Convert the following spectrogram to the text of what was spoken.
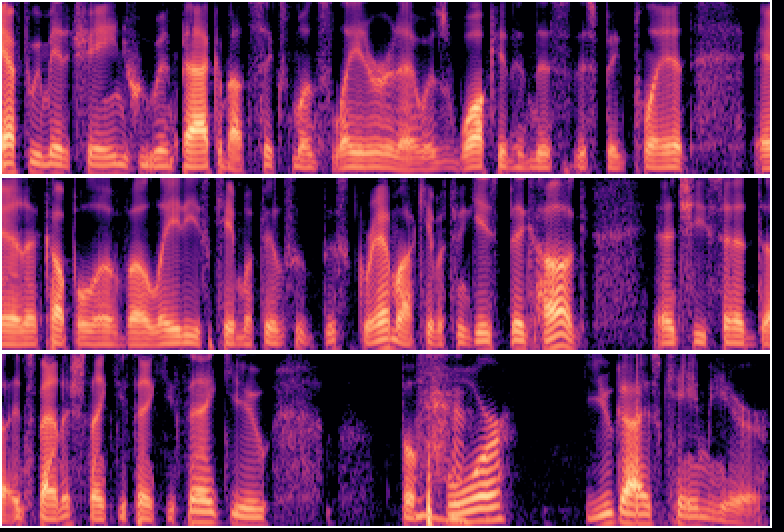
after we made a change, we went back about six months later, and I was walking in this this big plant, and a couple of uh, ladies came up to this, this grandma came up to me, and gave a big hug, and she said uh, in Spanish, "Thank you, thank you, thank you." Before you guys came here,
